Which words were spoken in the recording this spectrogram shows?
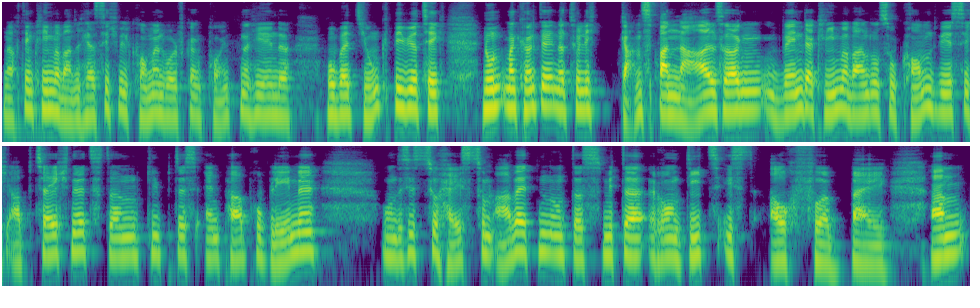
Nach dem Klimawandel. Herzlich willkommen, Wolfgang Pointner, hier in der Robert-Jung-Bibliothek. Nun, man könnte natürlich ganz banal sagen, wenn der Klimawandel so kommt, wie es sich abzeichnet, dann gibt es ein paar Probleme und es ist zu heiß zum Arbeiten und das mit der Rendite ist auch vorbei. Ähm,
